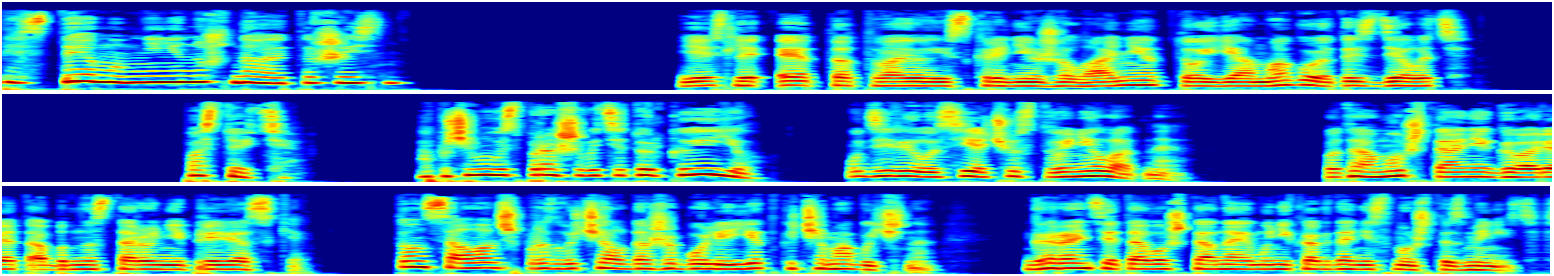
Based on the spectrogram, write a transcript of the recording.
«Без Дэма мне не нужна эта жизнь». «Если это твое искреннее желание, то я могу это сделать». «Постойте, а почему вы спрашиваете только ее?» Удивилась я, чувствуя неладное. «Потому что они говорят об односторонней привязке». Тон Саланж прозвучал даже более едко, чем обычно. Гарантия того, что она ему никогда не сможет изменить.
